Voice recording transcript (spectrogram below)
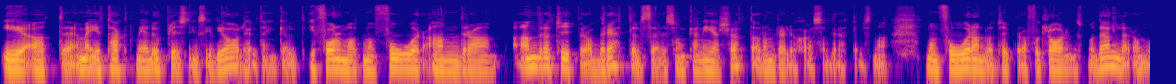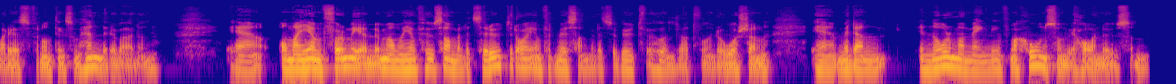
är att eh, i takt med upplysningsideal helt enkelt, i form av att man får andra, andra typer av berättelser som kan ersätta de religiösa berättelserna. Man får andra typer av förklaringsmodeller om vad det är för någonting som händer i världen. Eh, om man jämför med om man jämför hur samhället ser ut idag jämfört med hur samhället såg ut för 100-200 år sedan eh, med den enorma mängd information som vi har nu, som,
